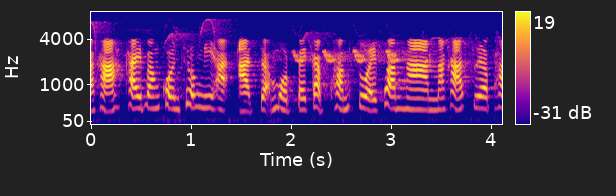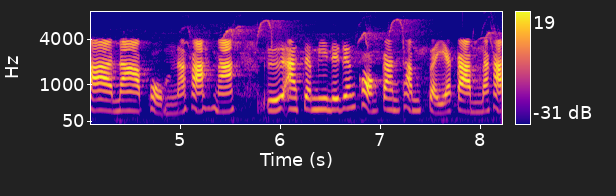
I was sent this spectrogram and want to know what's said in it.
นะคะ ใครบางคนช่วงนี้อาจจะหมดไปกับความสวยความงามนะคะ เสื้อผ้าหน้าผมนะคะนะหรืออาจจะมีในเรื่องของการทำศัลยกรรมนะคะ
